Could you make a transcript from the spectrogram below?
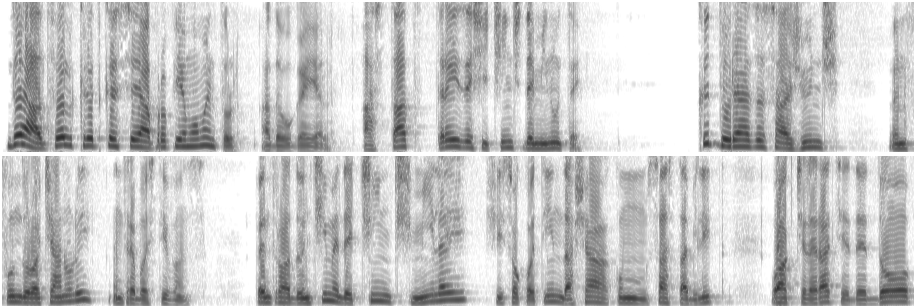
De altfel, cred că se apropie momentul, adăugă el. A stat 35 de minute. Cât durează să ajungi în fundul oceanului? întrebă Stevens. Pentru o adâncime de 5 mile și socotind așa cum s-a stabilit o accelerație de două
